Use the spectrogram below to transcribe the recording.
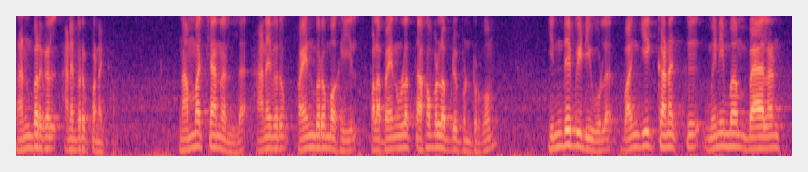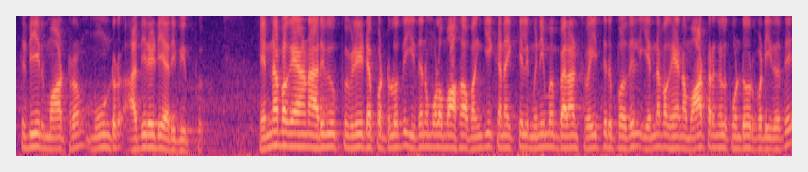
நண்பர்கள் அனைவருக்கும் வணக்கம். நம்ம சேனலில் அனைவரும் பயன்பெறும் வகையில் பல பயனுள்ள தகவல் அப்படி பண்ணிருக்கோம். இந்த வீடியோவில் வங்கி கணக்கு மினிமம் பேலன்ஸ் திடீர் மாற்றம் மூன்று அதிரடி அறிவிப்பு. என்ன வகையான அறிவிப்பு வெளியிடப்பட்டுள்ளது? இதன் மூலமாக வங்கி கணக்கில் மினிமம் பேலன்ஸ் வைத்திருப்பதில் என்ன வகையான மாற்றங்கள் கொண்டு வரப்படுகிறது?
